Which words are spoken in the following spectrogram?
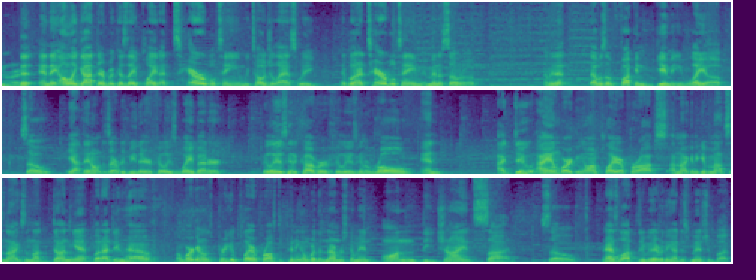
Right. Th- and they only got there because they played a terrible team. We told you last week they played a terrible team in Minnesota. I mean that that was a fucking gimme layup. So yeah, they don't deserve to be there. Philly's way better. Philly is going to cover. Philly is going to roll. And I do. I am working on player props. I'm not going to give them out tonight because I'm not done yet. But I do have. I'm working on pretty good player props depending on where the numbers come in on the Giants side. So it has a lot to do with everything I just mentioned. But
